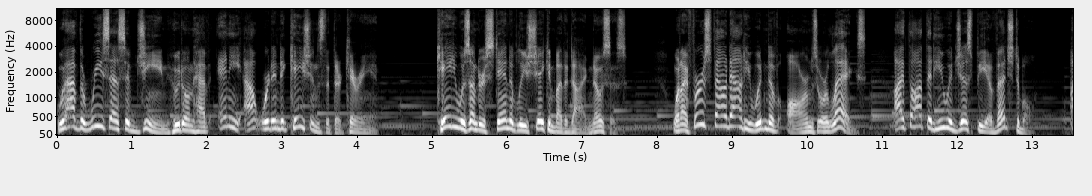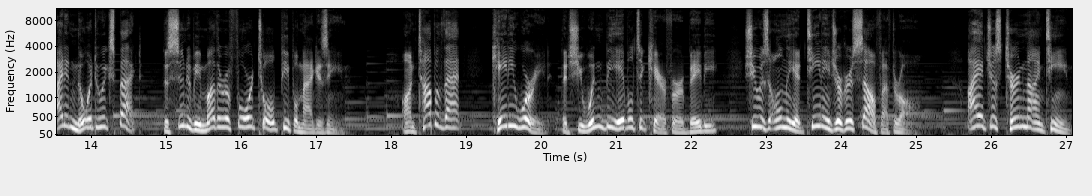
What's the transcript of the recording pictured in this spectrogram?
who have the recessive gene who don't have any outward indications that they're carrying it. Katie was understandably shaken by the diagnosis. When I first found out he wouldn't have arms or legs, I thought that he would just be a vegetable. I didn't know what to expect, the soon-to-be mother of four told People magazine. On top of that, Katie worried that she wouldn't be able to care for her baby. She was only a teenager herself after all. I had just turned 19,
